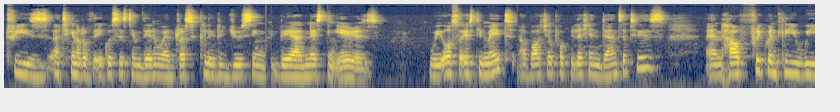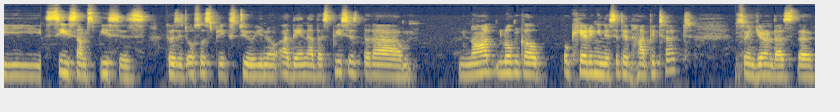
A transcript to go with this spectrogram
trees are taken out of the ecosystem, then we're drastically reducing their nesting areas. We also estimate vulture population densities and how frequently we see some species because it also speaks to, you know, are there any other species that are not longer occurring in a certain habitat? So, in general, that's the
